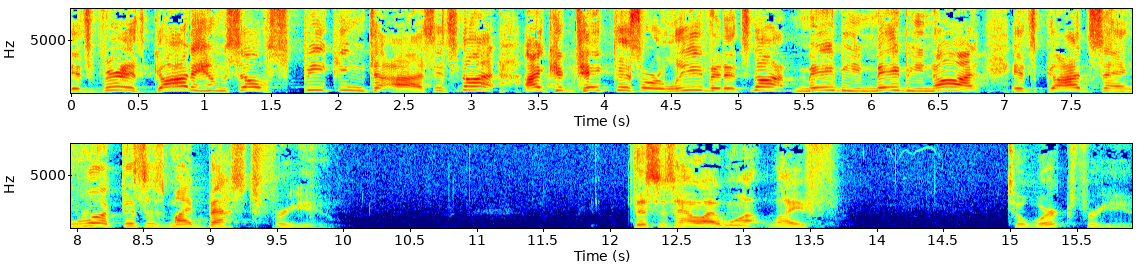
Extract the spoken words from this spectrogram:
it's very, it's God himself speaking to us. It's not, I could take this or leave it. It's not maybe, maybe not. It's God saying, look, this is my best for you. This is how I want life to work for you.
